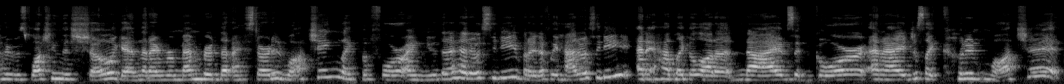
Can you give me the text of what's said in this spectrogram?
I was watching this show again that I remembered that I started watching like before I knew that I had OCD, but I definitely had OCD, and it had like a lot of knives and gore, and I just like couldn't watch it.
